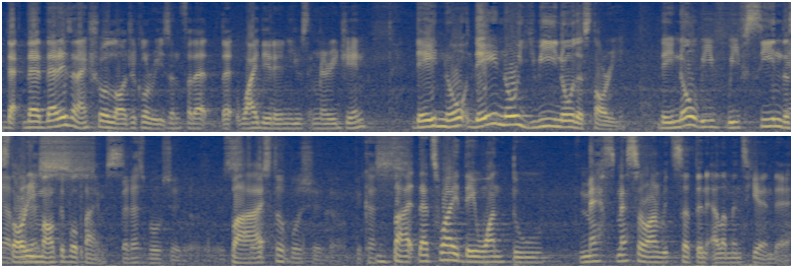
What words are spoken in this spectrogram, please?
that, that that is an actual logical reason for that. That why they didn't use Mary Jane. They know they know we know the story. They know we've we've seen the Yeah, story multiple times. But that's bullshit though. It's, But- it's still bullshit though because. But that's why they want to mess mess around with certain elements here and there.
